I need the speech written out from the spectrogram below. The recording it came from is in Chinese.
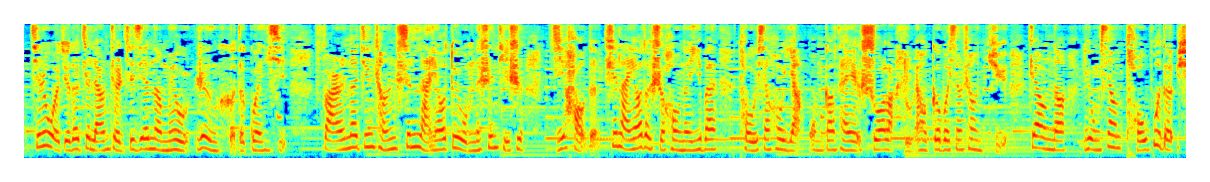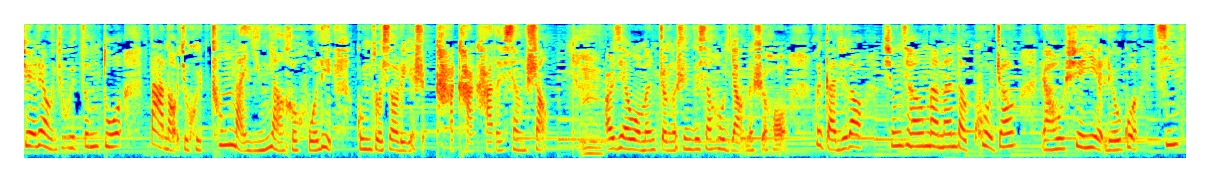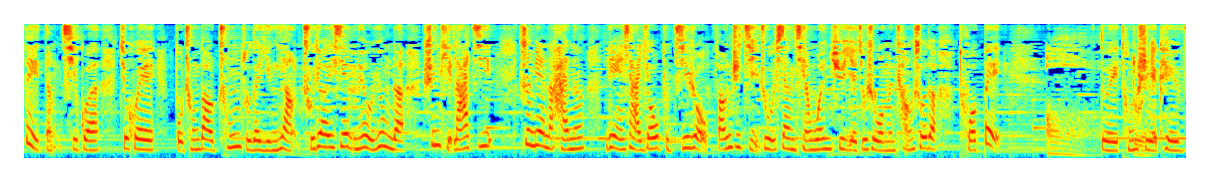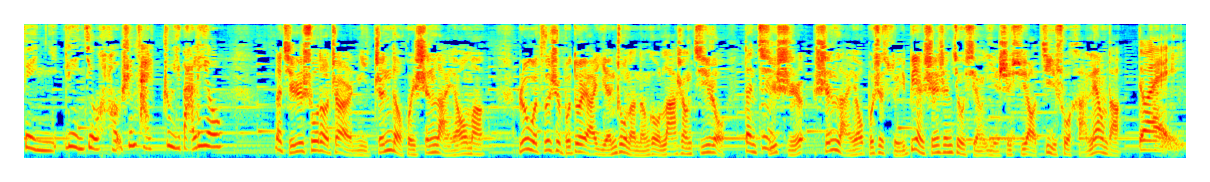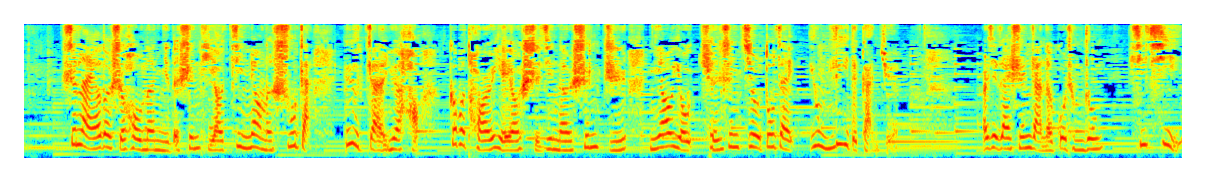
其实我觉得这两者之间呢没有任何的关系，反而呢经常伸懒腰对我们的身体是极好的。伸懒腰的时候呢，一般头向后仰，我们刚才也说了，然后胳膊向上举，这样呢涌向头部的血液量就会增多，大脑就会充满营养和活力，工作效率也是咔咔咔的向上。嗯，而且我们整个身子向后仰的时候，会感觉到胸腔慢慢的扩张，然后血液流过心肺等器官，就会补充到充足的营养，除掉一些没有用的身体垃圾。顺便呢，还能练一下腰部肌肉，防止脊柱向前弯曲，也就是我们常说的驼背。哦，对，同时也可以为你练就好身材助一把力哦。那其实说到这儿，你真的会伸懒腰吗？如果姿势不对啊，严重的能够拉伤肌肉。但其实伸懒腰不是随便伸伸就行，也是需要技术含量的。对，伸懒腰的时候呢，你的身体要尽量的舒展，越展越好。胳膊腿儿也要使劲的伸直，你要有全身肌肉都在用力的感觉。而且在伸展的过程中，吸气。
